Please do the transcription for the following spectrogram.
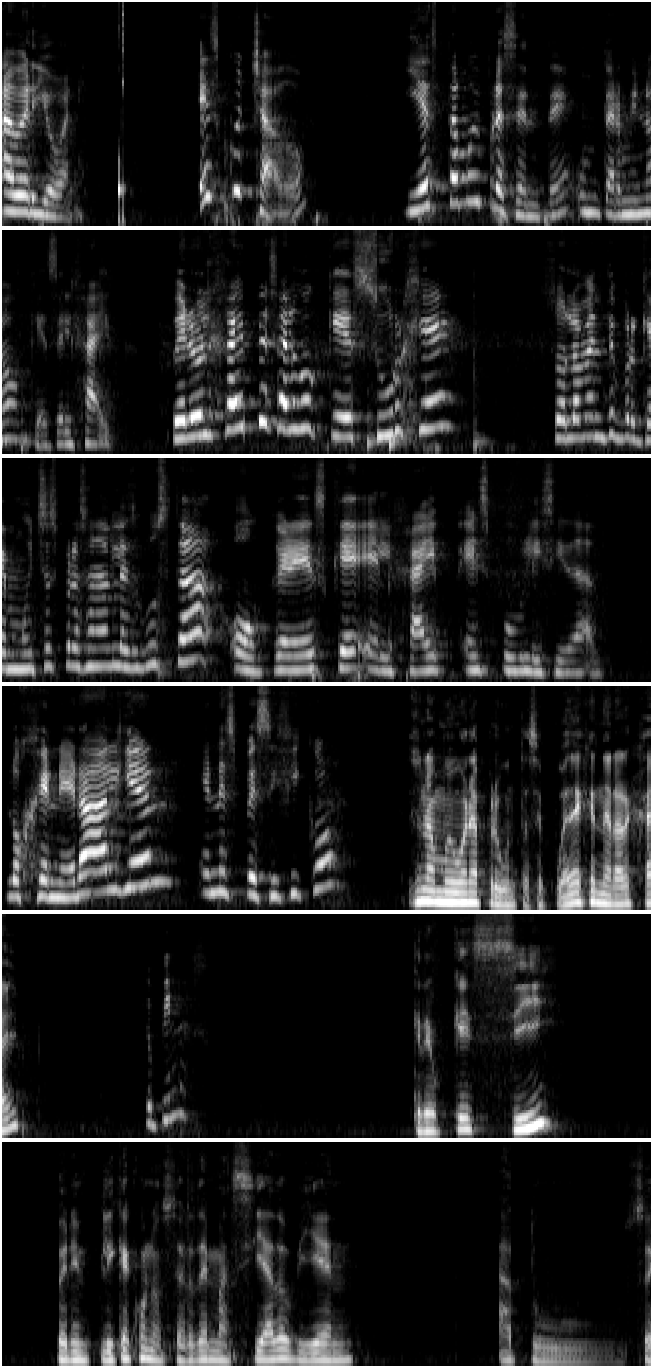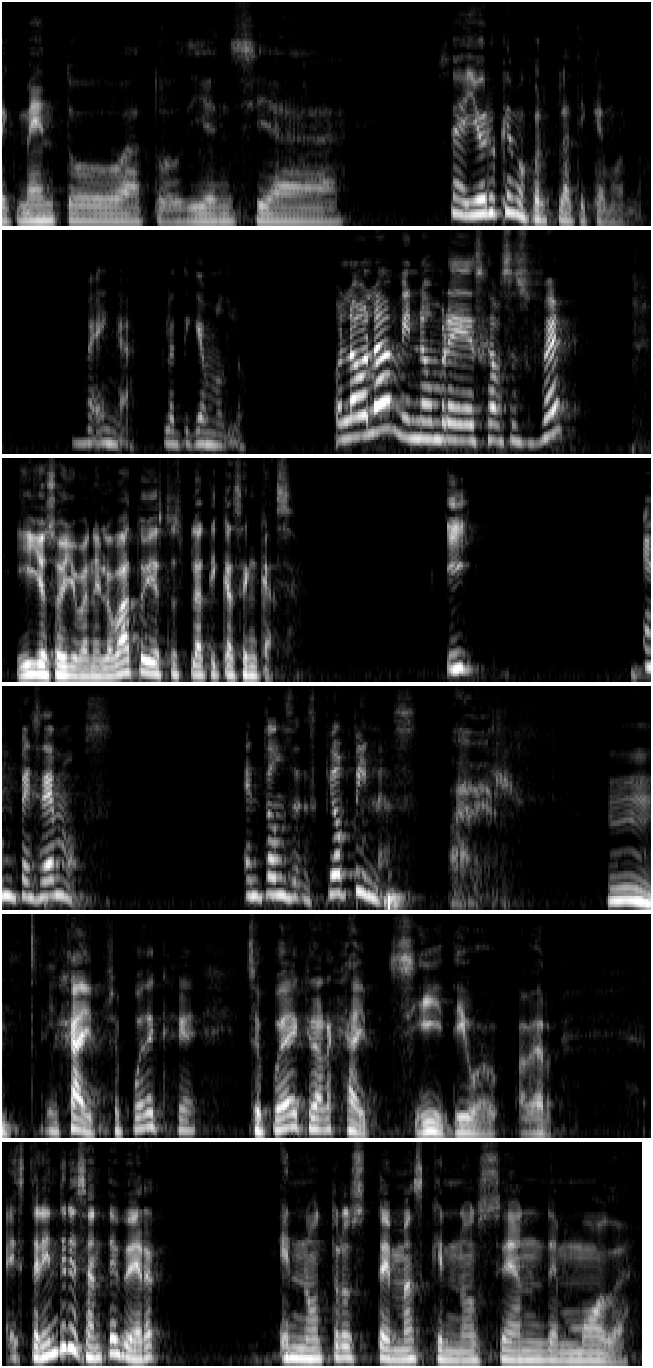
A ver, Giovanni. He escuchado y está muy presente un término que es el hype. Pero el hype es algo que surge solamente porque a muchas personas les gusta o crees que el hype es publicidad. ¿Lo genera alguien en específico? Es una muy buena pregunta. ¿Se puede generar hype? ¿Qué opinas? Creo que sí, pero implica conocer demasiado bien a tu segmento, a tu audiencia. O sea, yo creo que mejor platiquémoslo. Venga, platiquémoslo. Hola, hola, mi nombre es Hafsa Sufé. Y yo soy Giovanni Lobato y esto es Pláticas en Casa. Y... Empecemos. Entonces, ¿qué opinas? A ver. Mm, el hype. ¿Se puede, ¿Se puede crear hype? Sí, digo, a ver. Estaría interesante ver en otros temas que no sean de moda.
